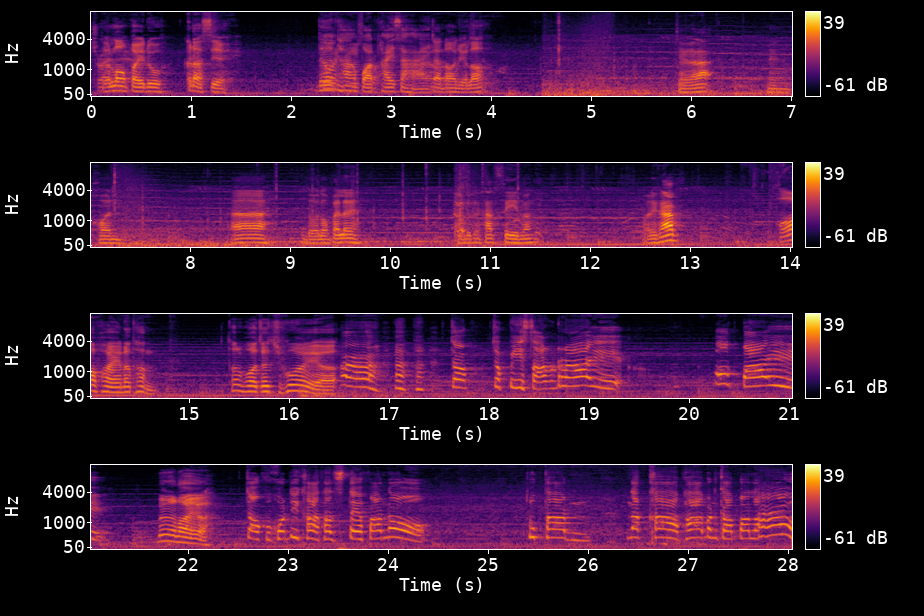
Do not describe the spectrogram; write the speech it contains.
เดี๋ยวลองไปดูกราเซียเดินทางปลอดภัยสหายแน่นอนอยู่แล้ว เจอละหนึ่งคนอ่าโดดลงไปเลยไปดูเป็นคัดซีนมั้งสวัสดีครับ ขออภัยนะท่าน ท่านพอจะช่วยเอ่อเจ้าเจ้าปีศาจร้ายออกไปเป็นอะไรอะ เจ้าคือคนที่ฆ่าท่านสเตฟานโน ทุกท่านนักฆ่าพามันกลับมาแล้ว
